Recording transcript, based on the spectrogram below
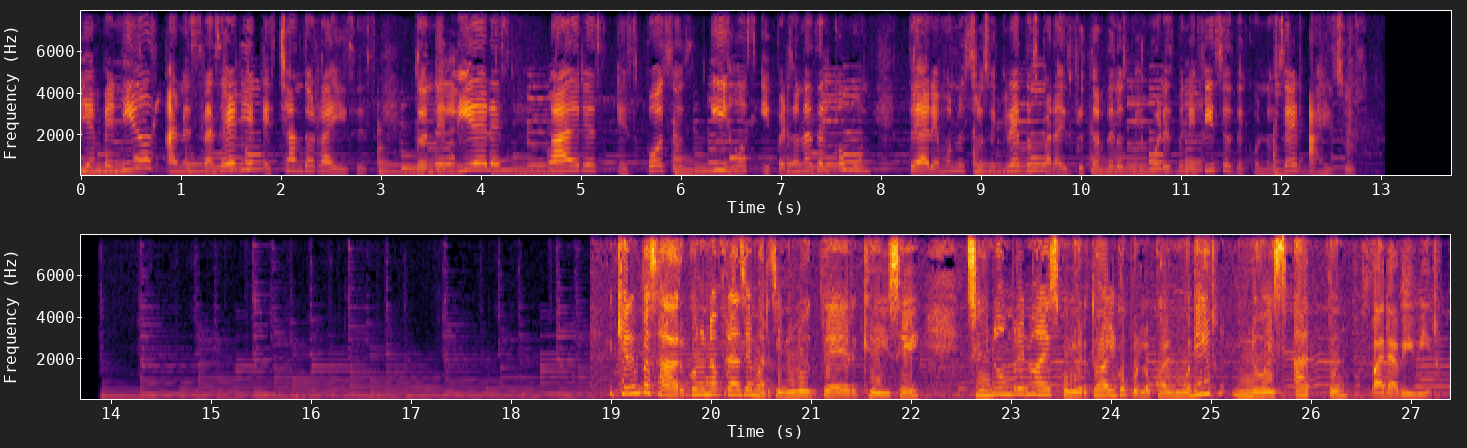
Bienvenidos a nuestra serie Echando Raíces, donde líderes, padres, esposos, hijos y personas del común te daremos nuestros secretos para disfrutar de los mejores beneficios de conocer a Jesús. Quiero empezar con una frase de Martin Luther que dice, si un hombre no ha descubierto algo por lo cual morir, no es apto para vivir.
